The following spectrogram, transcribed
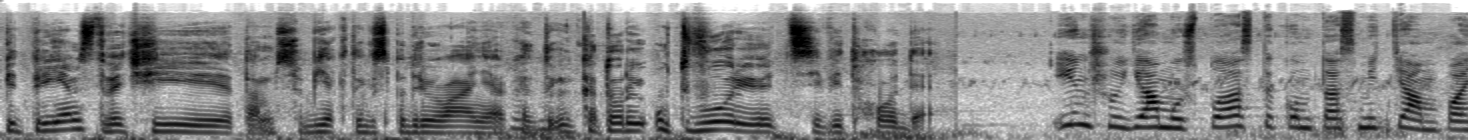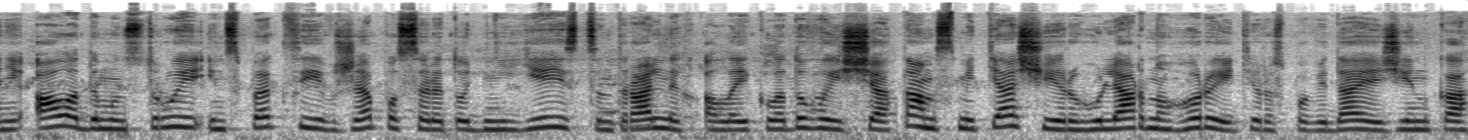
підприємства чи там суб'єкта господарювання, які утворюють ці відходи. Іншу яму з пластиком та сміттям пані Алла демонструє інспекції вже посеред однієї з центральних алей кладовища. Там сміття ще й регулярно горить, розповідає жінка.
